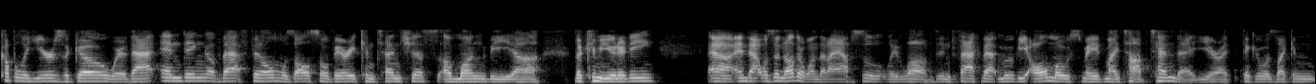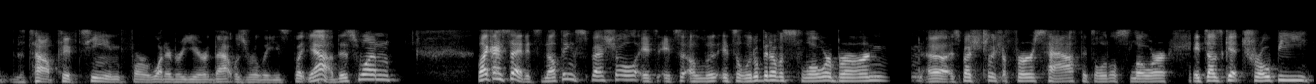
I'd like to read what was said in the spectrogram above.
couple of years ago, where that ending of that film was also very contentious among the uh, the community. Uh, and that was another one that I absolutely loved. In fact, that movie almost made my top 10 that year. I think it was like in the top 15 for whatever year that was released. But yeah, this one, like I said, it's nothing special. It's it's a it's a little bit of a slower burn, uh, especially for the first half. It's a little slower. It does get tropey.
